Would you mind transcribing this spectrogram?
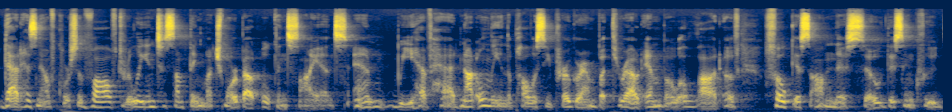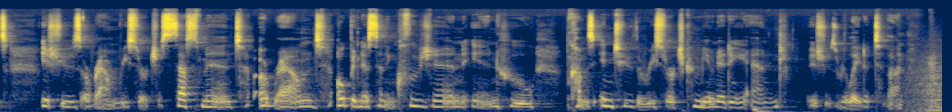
That has now, of course, evolved really into something much more about open science. And we have had, not only in the policy program, but throughout EMBO, a lot of focus on this. So this includes issues around research assessment, around openness and inclusion in who comes into the research community, and issues related to that.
